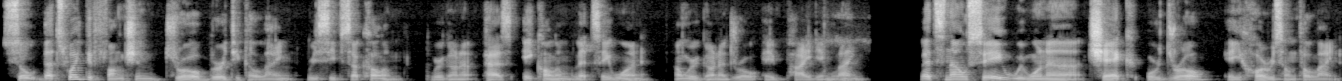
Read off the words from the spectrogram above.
So that's why the function draw vertical line receives a column. We're gonna pass a column, let's say one, and we're gonna draw a Pygame line. Let's now say we wanna check or draw a horizontal line.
